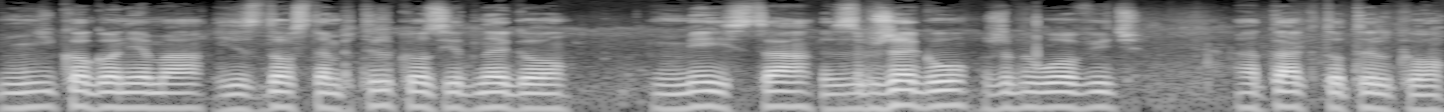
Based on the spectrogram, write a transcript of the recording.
nikogo nie ma. Jest dostęp tylko z jednego miejsca, z brzegu, żeby łowić, a tak to tylko,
